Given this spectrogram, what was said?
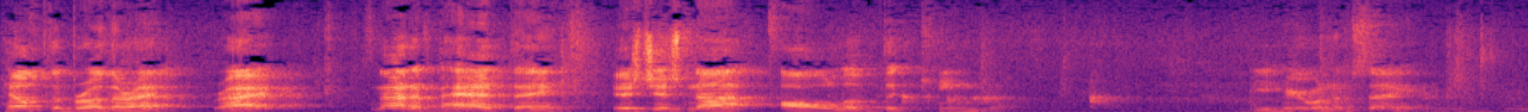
help the brother out, right? It's not a bad thing. It's just not all of the kingdom. You hear what I'm saying? Mm-hmm.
